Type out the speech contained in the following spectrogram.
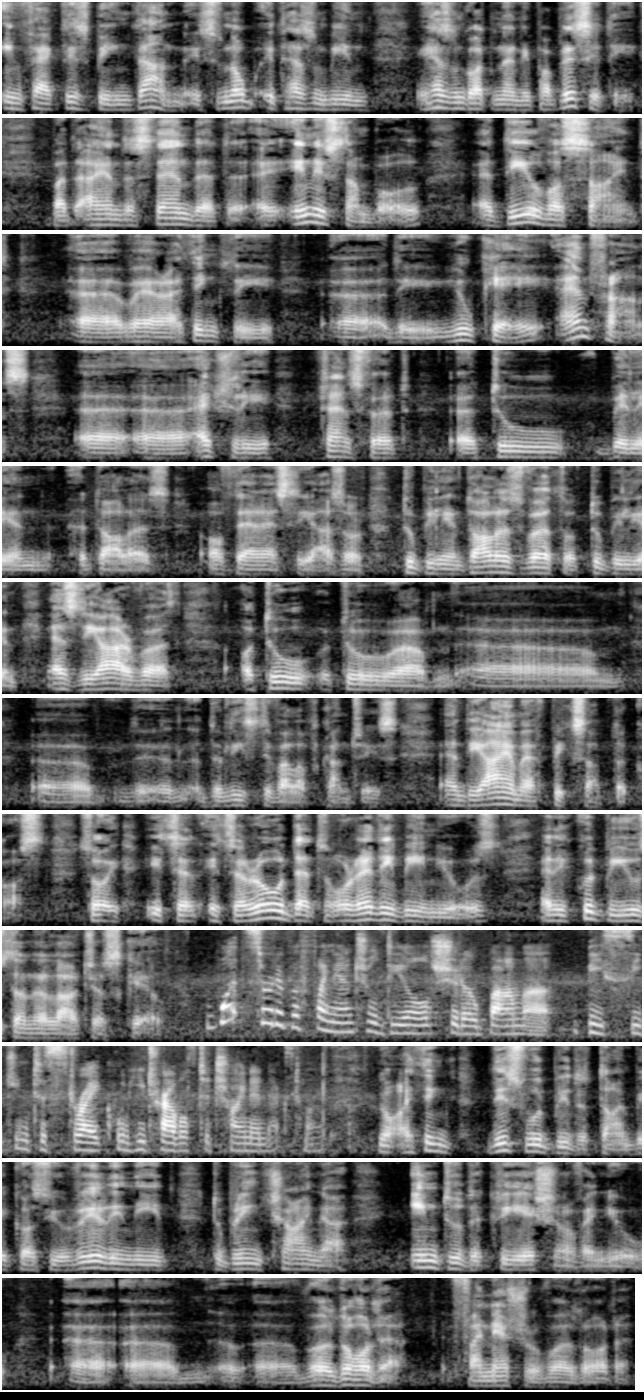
in fact, it's being done. It's no, it hasn't been, it hasn't gotten any publicity. But I understand that uh, in Istanbul, a deal was signed where I think the, uh, the UK and France uh, actually transferred $2 billion of their SDRs, or $2 billion worth, or 2 billion SDR worth, or to, to um, um, uh, the, the, least developed countries, and the IMF picks up the cost. So it's a, it's a road that's already being used, and it could be used on a larger scale. What sort of a financial deal should Obama be seeking to strike when he travels to China next month? No, I think this would be the time because you really need to bring China into the creation of a new uh, um, uh, world order, financial world order.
